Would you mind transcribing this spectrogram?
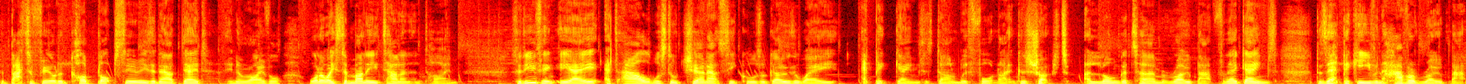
The Battlefield and COD Block series are now dead in arrival. What a waste of money, talent, and time. So, do you think EA et al. will still churn out sequels or go the way Epic Games has done with Fortnite and construct a longer term roadmap for their games? Does Epic even have a roadmap?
